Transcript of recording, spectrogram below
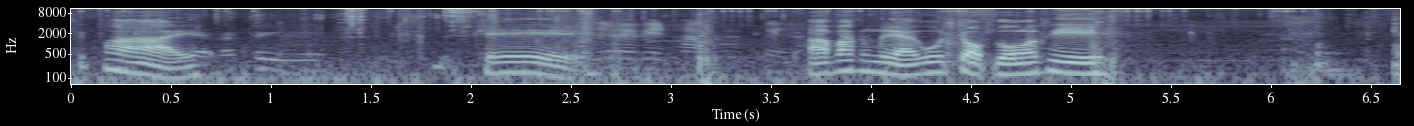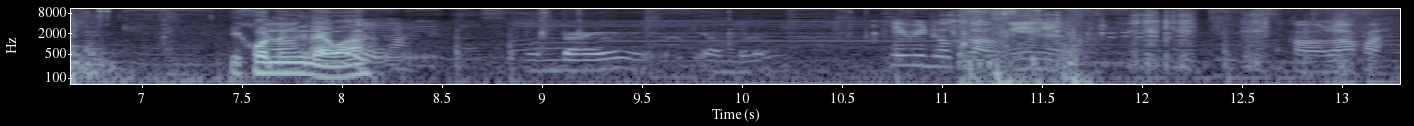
ชิบหายเดี๋ยวนักทีโอเคนี่มันเป็นภาพเหนือพาภาคเหนือกูจบลงแล้วทีอีกคนนึงอยู่ไหนวะ บนไดยำไปเลยที่ไปดูกล่องนี่หนึ่งกล่องล็อกว่ะน่าสนใจ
